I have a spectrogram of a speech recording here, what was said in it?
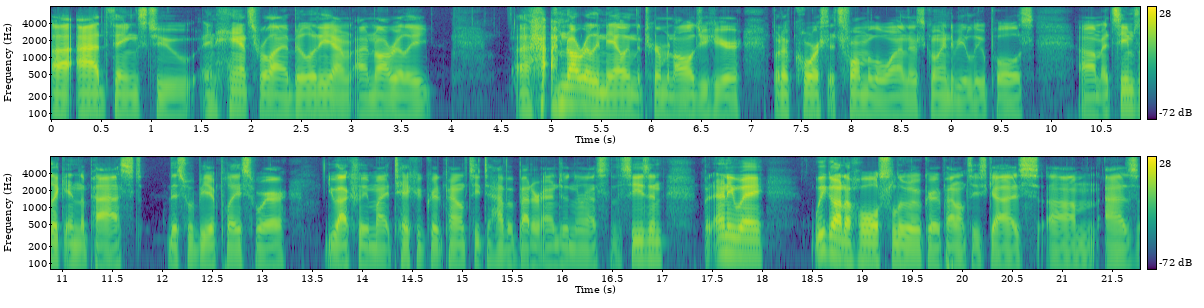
uh, add things to enhance reliability. I'm I'm not really uh, I'm not really nailing the terminology here, but of course it's Formula One. There's going to be loopholes. Um, it seems like in the past this would be a place where you actually might take a grid penalty to have a better engine the rest of the season. But anyway, we got a whole slew of grid penalties, guys. Um, as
